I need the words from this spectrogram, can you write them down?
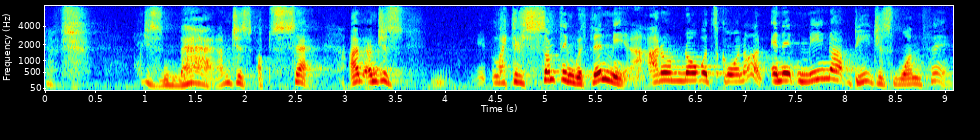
I'm just mad. I'm just upset. I'm, I'm just like there's something within me. I don't know what's going on. And it may not be just one thing,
